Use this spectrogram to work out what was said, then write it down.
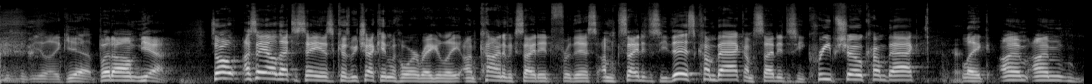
He's gonna be like, yeah, but um, yeah. So I say all that to say is because we check in with horror regularly. I'm kind of excited for this. I'm excited to see this come back. I'm excited to see Creep Show come back. Like I'm, I'm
